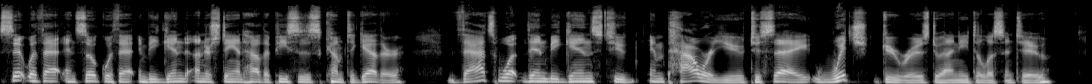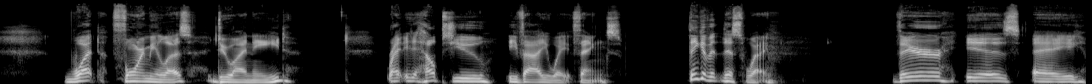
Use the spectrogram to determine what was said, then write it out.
sit with that and soak with that and begin to understand how the pieces come together that's what then begins to empower you to say which gurus do i need to listen to? What formulas do i need? Right? It helps you evaluate things. Think of it this way. There is a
